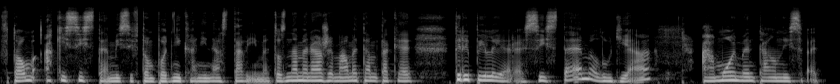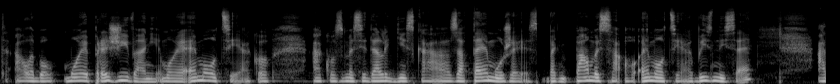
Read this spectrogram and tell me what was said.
v tom, aký systém my si v tom podnikaní nastavíme. To znamená, že máme tam také tri piliere. Systém, ľudia a môj mentálny svet, alebo moje prežívanie, moje emócie, ako, ako sme si dali dneska za tému, že máme sa o emóciách v biznise. A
